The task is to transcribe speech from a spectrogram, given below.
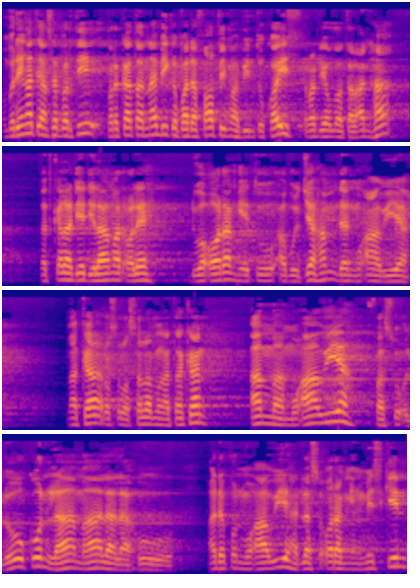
Memperingatkan seperti perkataan Nabi kepada Fatimah bintu Qais radhiyallahu taala anha tatkala dia dilamar oleh dua orang yaitu Abu Jaham dan Muawiyah. Maka Rasulullah SAW mengatakan, "Amma Muawiyah fasu'lukun la malalahu." Adapun Muawiyah adalah seorang yang miskin,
